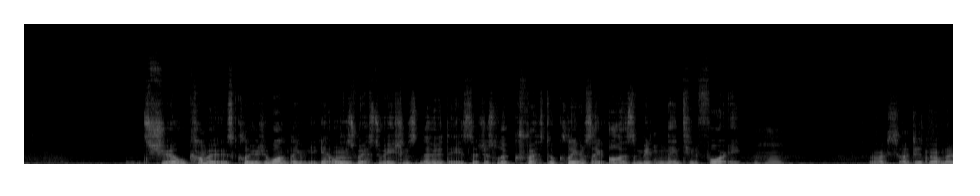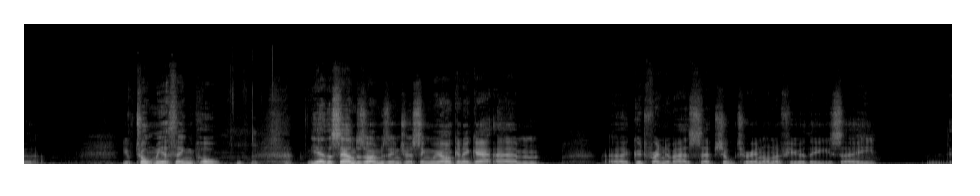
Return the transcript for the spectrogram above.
sure, it will come out as clear as you want. Like you get all these restorations nowadays that just look crystal clear. It's like, oh, this is made in 1940. Nice, I did not know that. You've taught me a thing, Paul. yeah, the sound design was interesting. We are going to get um, a good friend of ours, Seb Schulter, in on a few of these. Uh, he,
